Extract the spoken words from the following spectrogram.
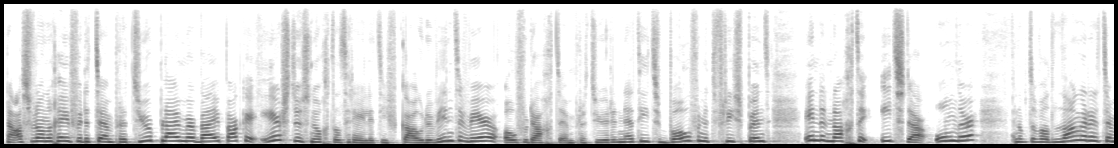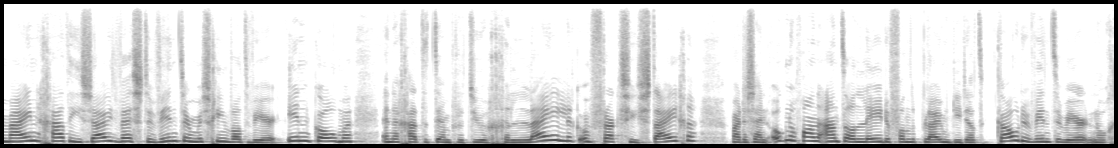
Nou, als we dan nog even de temperatuurpluim erbij pakken. Eerst dus nog dat relatief koude winterweer. Overdag temperaturen net iets boven het vriespunt. In de nachten iets daaronder. En op de wat langere termijn gaat die zuidwestenwinter misschien wat weer inkomen. En dan gaat de temperatuur geleidelijk een fractie stijgen. Maar er zijn ook nog wel een aantal leden van de pluim die dat koude winterweer nog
